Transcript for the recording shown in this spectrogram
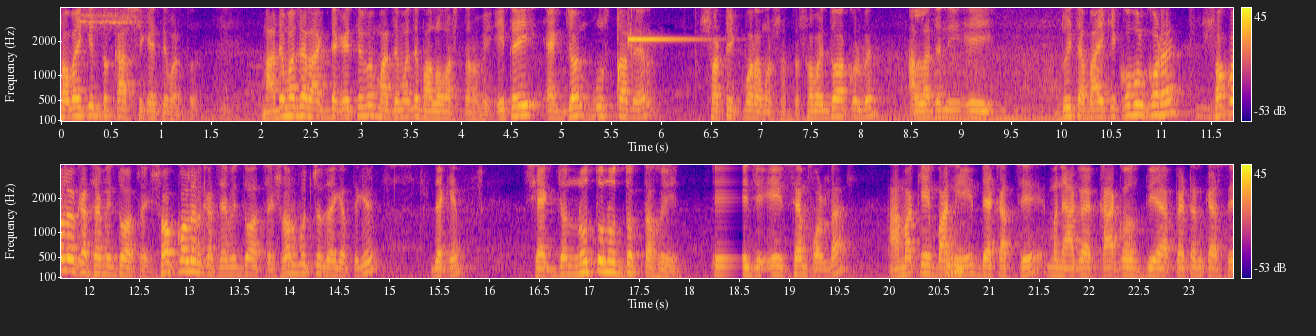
সবাই কিন্তু কাজ শিখাইতে পারতো। মাঝে মাঝে রাগ দেখাইতে হবে, মাঝে মাঝে ভালোবাসতে হবে। এটাই একজন উস্তাদের সঠিক পরামর্শ। তো সবাই দোয়া করবেন। আল্লাহ জানি এই দুইটা বাইকে কবল করে। সকলের কাছে আমি দোয়া চাই। সকলের কাছে আমি দোয়া চাই। সর্বোচ্চ জায়গা থেকে দেখেন, সে একজন নতুন উদ্যোক্তা হয়ে এই যে এই স্যাম্পলটা আমাকে বানিয়ে দেখাচ্ছে মানে আগে কাগজ দিয়া প্যাটার্ন কাটছে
